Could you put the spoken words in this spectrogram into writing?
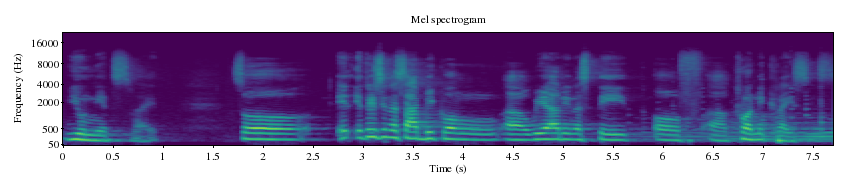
units, right? So, ito yung sinasabi kong uh, we are in a state of uh, chronic crisis.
